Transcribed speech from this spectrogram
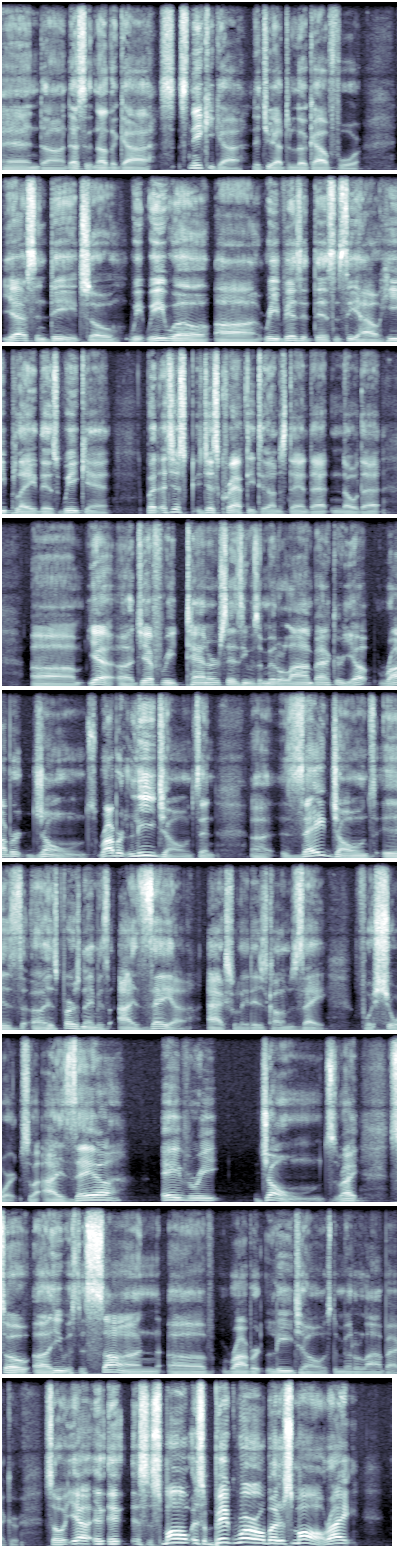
And uh, that's another guy, sneaky guy that you have to look out for. Yes, indeed. So we we will uh, revisit this and see how he played this weekend. But it's just just crafty to understand that and know that. Um, yeah, uh, Jeffrey Tanner says he was a middle linebacker. Yep, Robert Jones, Robert Lee Jones, and uh, Zay Jones is uh, his first name is Isaiah. Actually, they just call him Zay for short. So Isaiah Avery Jones, right? So uh, he was the son of Robert Lee Jones, the middle linebacker. So yeah, it, it, it's a small, it's a big world, but it's small, right?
